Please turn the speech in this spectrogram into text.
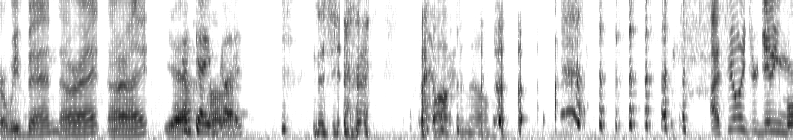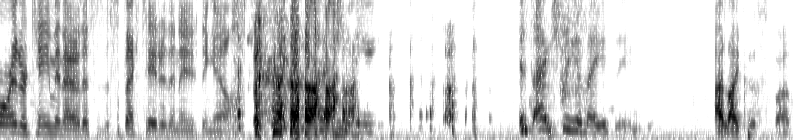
Where we've been. All right. All right. Yeah. Good game, all right. guys. Fucking hell. I feel like you're getting more entertainment out of this as a spectator than anything else. actually, it's actually amazing. I like this spot.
